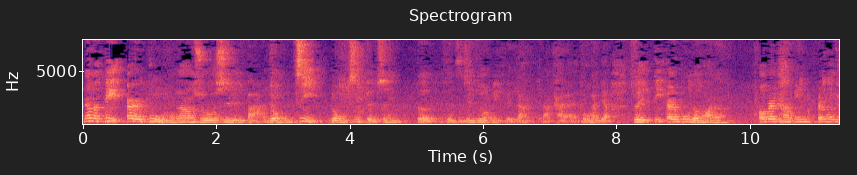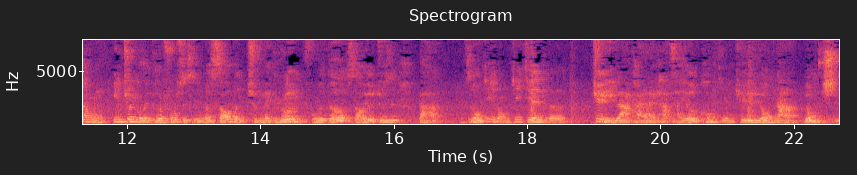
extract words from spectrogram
那么第二步，我们刚刚说是把溶剂溶剂本身的分子间作用力给拉拉开来破坏掉，所以第二步的话呢，overcome in overcoming intermolecular forces in the solvent to make room for the solute，就是把溶剂溶剂间的距离拉开来，它才有空间去容纳溶质。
